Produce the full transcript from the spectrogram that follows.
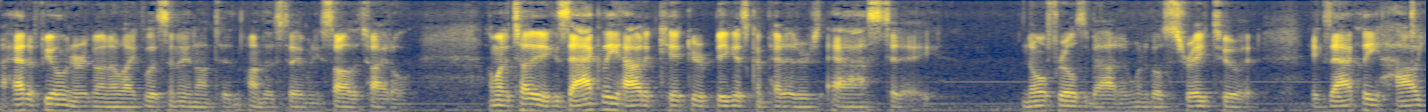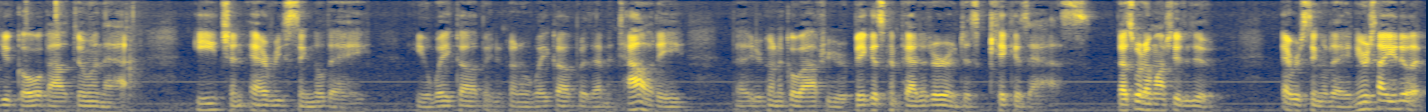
I had a feeling you were going to like listen in on, to, on this today when you saw the title. I'm going to tell you exactly how to kick your biggest competitor's ass today. No frills about it. I'm going to go straight to it. Exactly how you go about doing that each and every single day. You wake up and you're going to wake up with that mentality that you're going to go after your biggest competitor and just kick his ass. That's what I want you to do every single day. And here's how you do it.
